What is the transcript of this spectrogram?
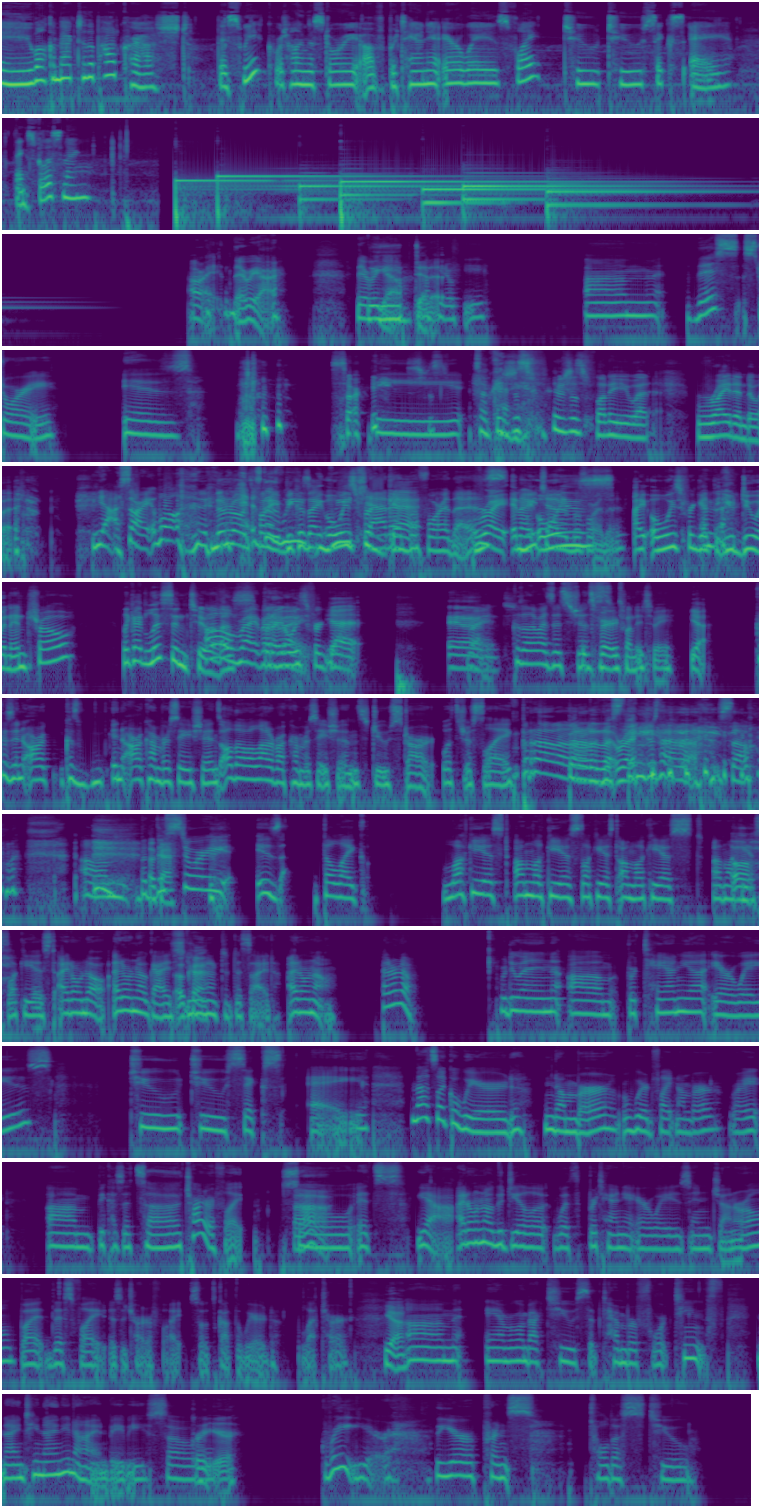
Hey, welcome back to the Podcrashed. This week, we're telling the story of Britannia Airways Flight 226A. Thanks for listening. All right, there we are. There we, We go. did it. Okey-dokey. Um, this story is Sorry. the. It's okay. It's just it was just funny you went right into it. yeah, sorry. Well, No, no, no, it's 'cause funny we- because I always forget. before this, Right. And I We before always this. I always forget And- that you do an intro. Like I listen to Oh, us, right, but right, I always right. forget. And right? Because otherwise, it's just it's very funny to me. Yeah. because in our because in our conversations, although a lot of our conversations do start with just like thing right. just happened. so, um, but Okay. this story is the like luckiest, unluckiest, luckiest, unluckiest, unluckiest, Ugh. luckiest. I don't know. I don't know, guys. You're gonna have to decide. I don't know. I don't know. We're doing um Britannia Airways two two six A. And that's like a weird number, a weird flight number, right? Um, because it's a charter flight. So Ah. it's yeah, I don't know the deal with Britannia Airways in general, but this flight is a charter flight, so it's got the weird letter. Yeah. Um, and we're going back to September 14th, 1999, baby. So Great year. Great year. The year Prince told us to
